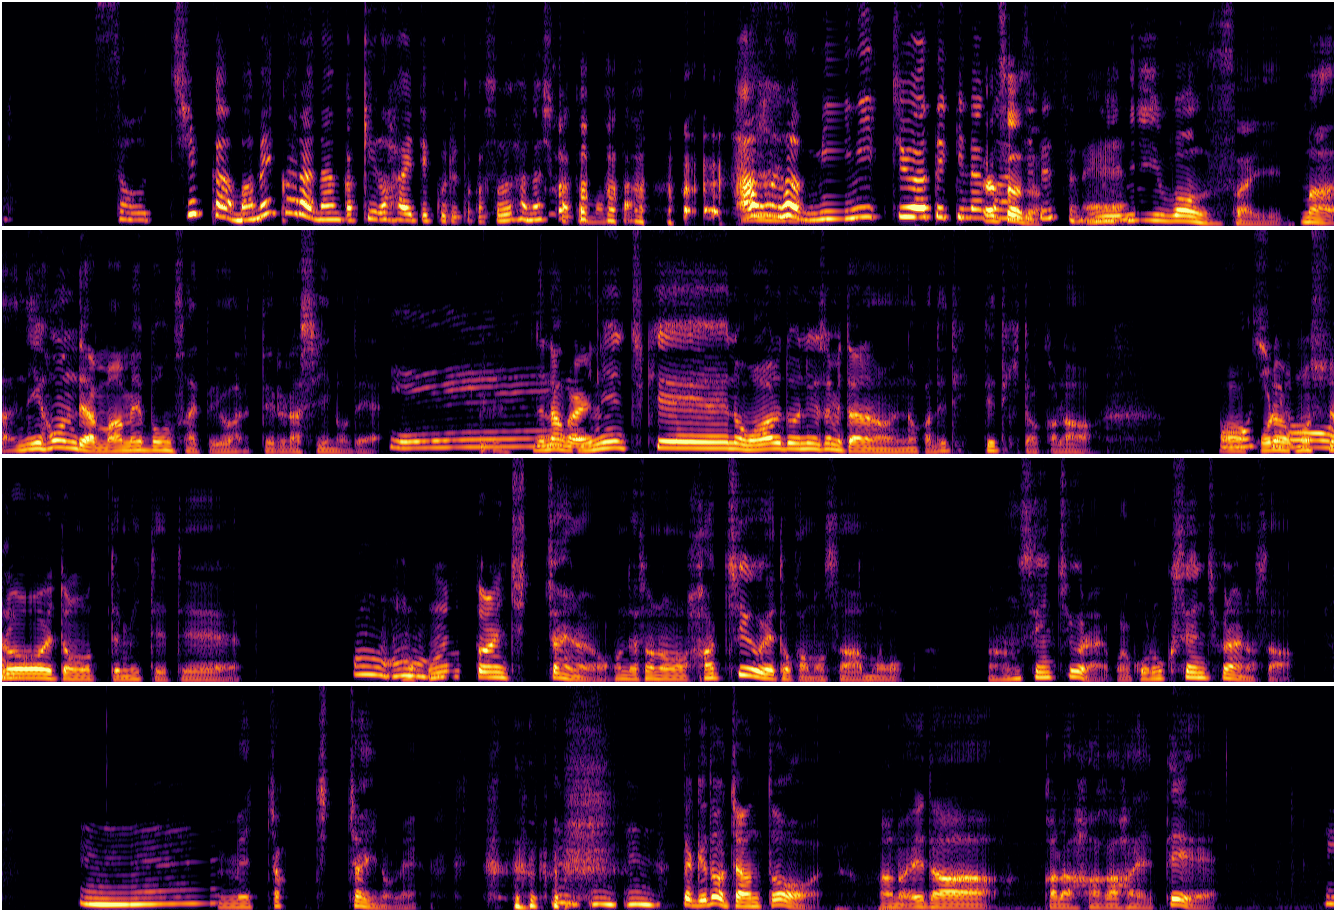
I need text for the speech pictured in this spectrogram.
そっちか、豆からなんか木が生えてくるとかそういう話かと思った。ああ、ミニチュア的な感じですね。ミニ盆栽。まあ日本では豆盆栽と言われてるらしいので。へで、なんか NHK のワールドニュースみたいなのになんか出て出てきたから、あ、これ面白いと思って見てて、うんもううん。本当にちっちゃいのよ。ほんでその鉢植えとかもさ、もう何センチぐらい？これ5、6センチぐらいのさ、うーん。めっちゃちっちゃいのね。うんうんうん。だけどちゃんとあの枝から葉が生えて、へ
